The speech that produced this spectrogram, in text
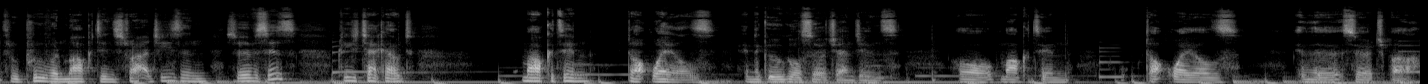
through proven marketing strategies and services, please check out marketing.wales in the Google search engines or marketing.wales in the search bar.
